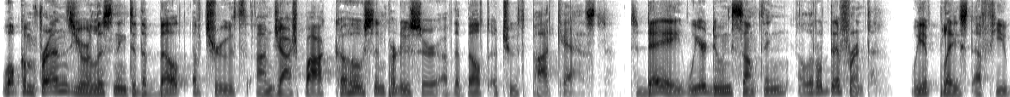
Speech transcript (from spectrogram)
Welcome, friends. You are listening to the Belt of Truth. I'm Josh Bach, co host and producer of the Belt of Truth podcast. Today, we are doing something a little different we have placed a few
